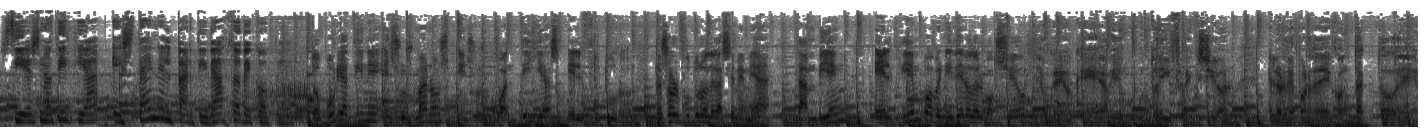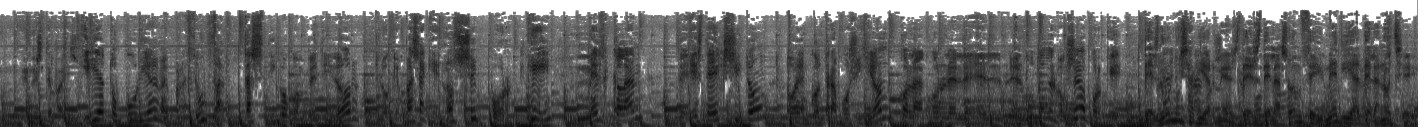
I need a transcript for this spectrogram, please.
Si es noticia, está en el partidazo de Cope. Topuria tiene en sus manos, en sus guantillas, el futuro. No solo el futuro de las MMA, también el tiempo venidero del boxeo. Yo creo que ha habido un punto de inflexión en los deportes de contacto en, en este país. Iria Topuria me parece un fantástico competidor. Lo que pasa que no sé por qué mezclan este éxito o en contraposición con, la, con el, el, el mundo del boxeo, porque... De lunes a viernes, desde las once y media de la noche,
